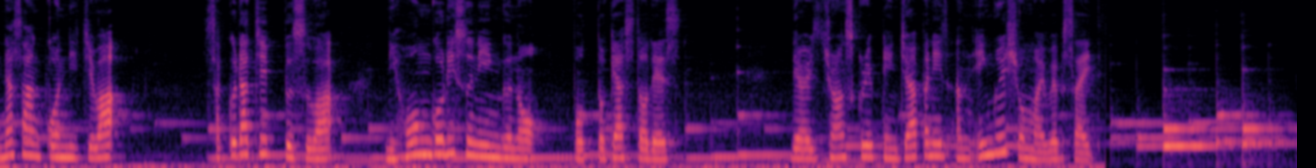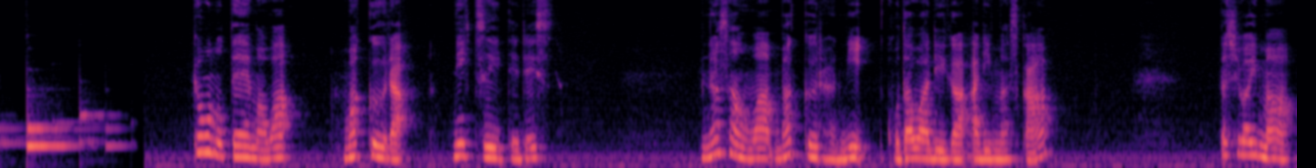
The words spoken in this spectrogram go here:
皆さんこんにちは。さくらチップスは日本語リスニングのポッドキャストです。There is transcript in Japanese and English on my website. 今日のテーマは枕についてです。皆さんは枕にこだわりがありますか？私は今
